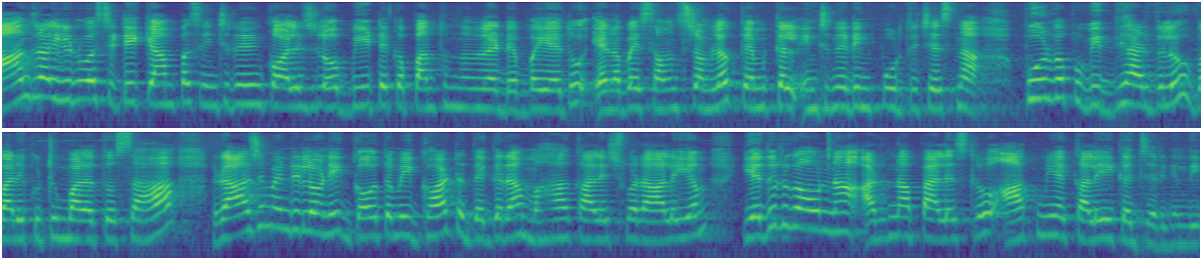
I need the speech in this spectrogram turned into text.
ఆంధ్ర యూనివర్సిటీ క్యాంపస్ ఇంజనీరింగ్ కాలేజీలో బీటెక్ పంతొమ్మిది వందల డెబ్బై ఐదు ఎనభై సంవత్సరంలో కెమికల్ ఇంజనీరింగ్ పూర్తి చేసిన పూర్వపు విద్యార్థులు వారి కుటుంబాలతో సహా రాజమండ్రిలోని గౌతమి ఘాట్ దగ్గర మహాకాళేశ్వర ఆలయం ఎదురుగా ఉన్న అరుణ ప్యాలెస్లో ఆత్మీయ కలయిక జరిగింది.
